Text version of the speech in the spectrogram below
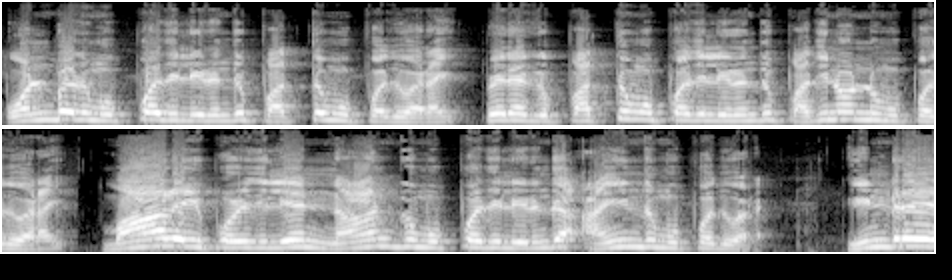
ஒன்பது முப்பதிலிருந்து பத்து முப்பது வரை பிறகு பத்து முப்பதிலிருந்து பதினொன்று முப்பது வரை மாலை பொழுதிலே நான்கு முப்பதிலிருந்து ஐந்து முப்பது வரை. இன்றைய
